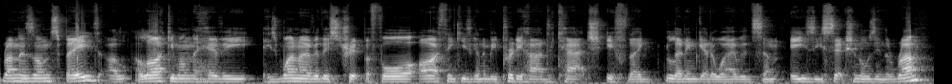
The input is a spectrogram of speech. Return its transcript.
runners on speed. I, I, like him on the heavy. He's won over this trip before. I think he's going to be pretty hard to catch if they let him get away with some easy sectionals in the run.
